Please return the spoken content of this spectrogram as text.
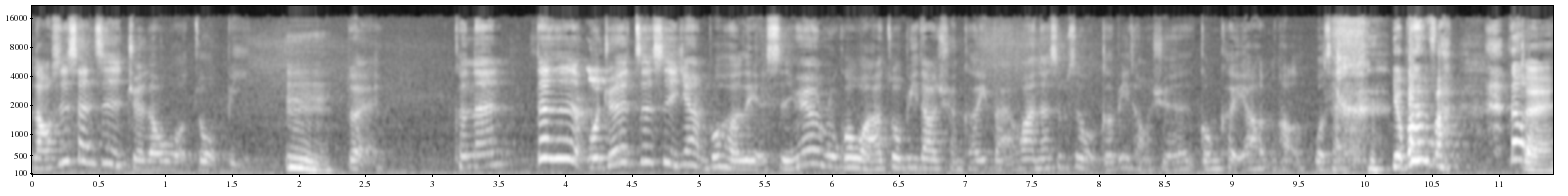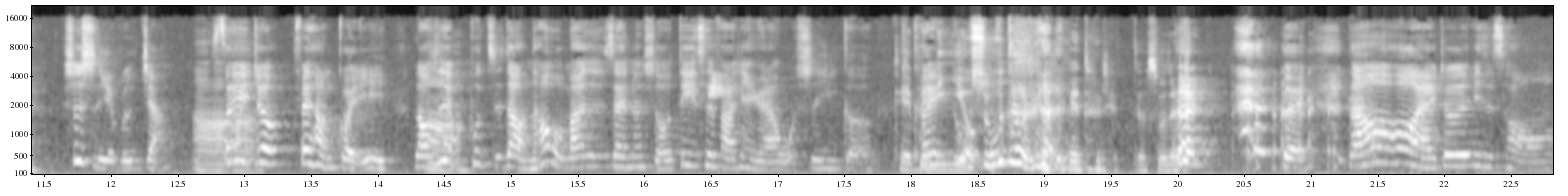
老师甚至觉得我作弊，嗯，对。可能，但是我觉得这是一件很不合理的事，因为如果我要作弊到全科一百的话，那是不是我隔壁同学功课也要很好，我才 有办法？但我事实也不是这样，所以就非常诡异。老师也不知道，然后我妈就是在那时候第一次发现，原来我是一个可以读书的人，可以读书的人。对，然后后来就是一直从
